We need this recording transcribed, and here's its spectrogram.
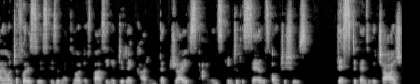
Iontophoresis is a method of passing a direct current that drives ions into the cells or tissues. This depends on the charge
